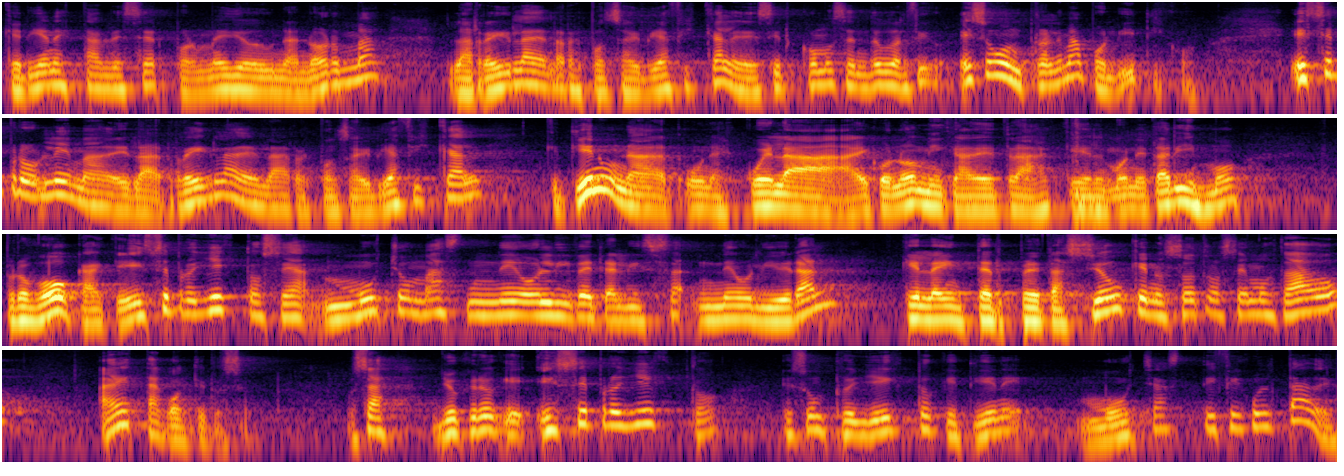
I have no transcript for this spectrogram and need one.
Querían establecer por medio de una norma la regla de la responsabilidad fiscal, es decir, cómo se endeuda el fisco. Eso es un problema político. Ese problema de la regla de la responsabilidad fiscal, que tiene una, una escuela económica detrás, que el monetarismo, provoca que ese proyecto sea mucho más neoliberal que la interpretación que nosotros hemos dado a esta Constitución. O sea, yo creo que ese proyecto es un proyecto que tiene muchas dificultades.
